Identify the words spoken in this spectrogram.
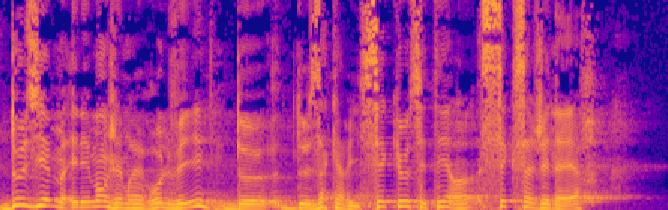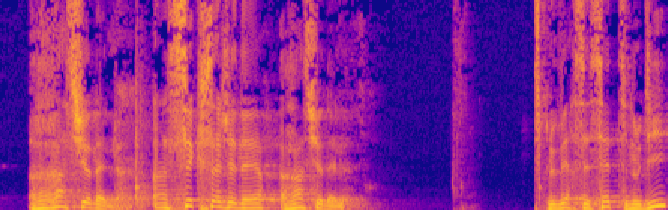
Deuxième élément que j'aimerais relever de Zacharie, c'est que c'était un sexagénaire rationnel. Un sexagénaire rationnel. Le verset 7 nous dit,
